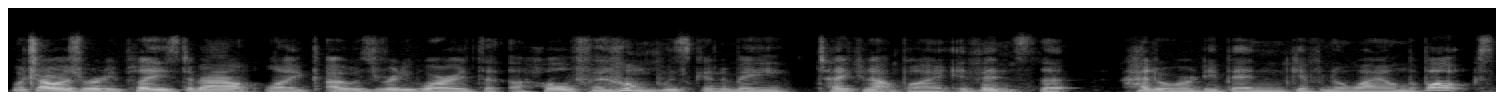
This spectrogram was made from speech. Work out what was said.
which I was really pleased about. Like, I was really worried that the whole film was going to be taken up by events that had already been given away on the box.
